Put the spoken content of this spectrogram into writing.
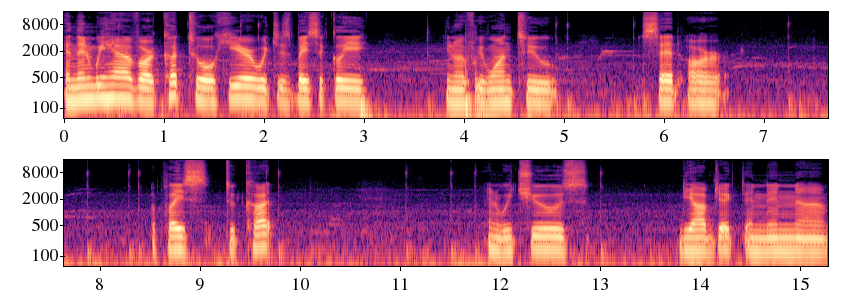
And then we have our cut tool here which is basically you know if we want to set our a place to cut and we choose the object and then uh,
